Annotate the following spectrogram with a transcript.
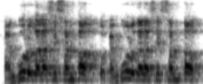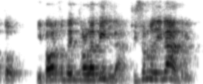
Canguro dalla 68, canguro dalla 68, mi porto dentro la villa, ci sono dei ladri.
